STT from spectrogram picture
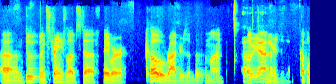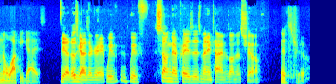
um, doing Strange Love stuff, they were co Rogers of the Month. Oh like 10 yeah, years ago. A couple Milwaukee guys. yeah, those guys are great. We've we've sung their praises many times on this show. It's true.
